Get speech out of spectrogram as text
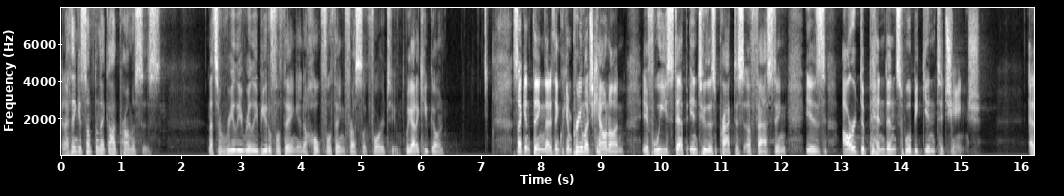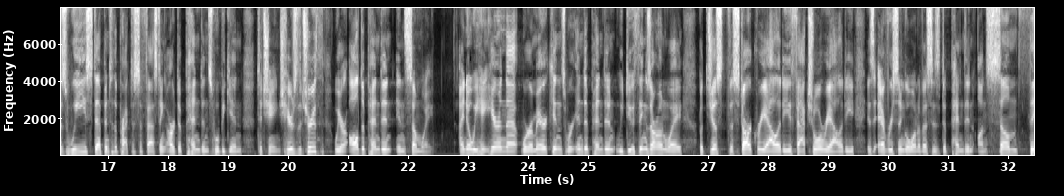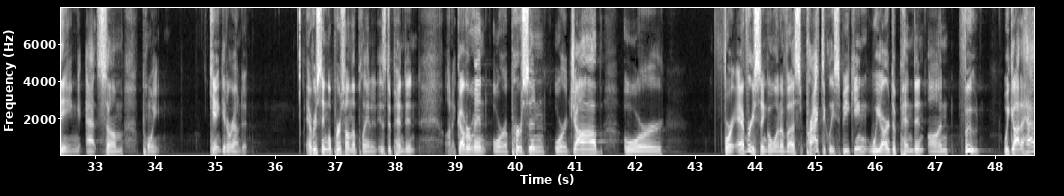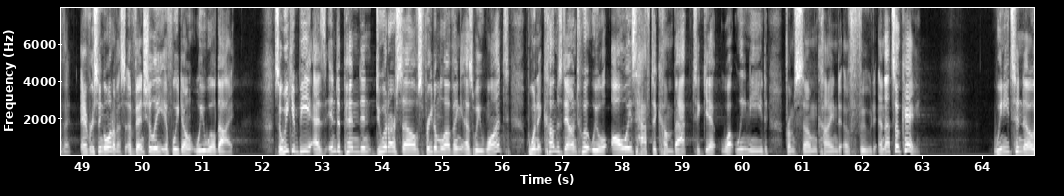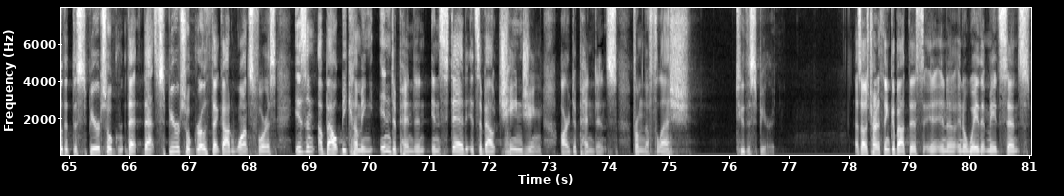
And I think it's something that God promises. And that's a really, really beautiful thing and a hopeful thing for us to look forward to. We got to keep going. Second thing that I think we can pretty much count on if we step into this practice of fasting is our dependence will begin to change. As we step into the practice of fasting, our dependence will begin to change. Here's the truth we are all dependent in some way. I know we hate hearing that. We're Americans, we're independent, we do things our own way, but just the stark reality, factual reality, is every single one of us is dependent on something at some point. Can't get around it. Every single person on the planet is dependent on a government or a person or a job or for every single one of us, practically speaking, we are dependent on food. We got to have it. Every single one of us. Eventually, if we don't, we will die. So we can be as independent, do it ourselves, freedom loving as we want. But when it comes down to it, we will always have to come back to get what we need from some kind of food. And that's okay. We need to know that the spiritual that that spiritual growth that God wants for us isn't about becoming independent. Instead it's about changing our dependence from the flesh to the spirit. As I was trying to think about this in a, in a way that made sense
